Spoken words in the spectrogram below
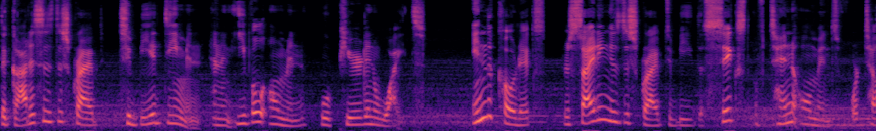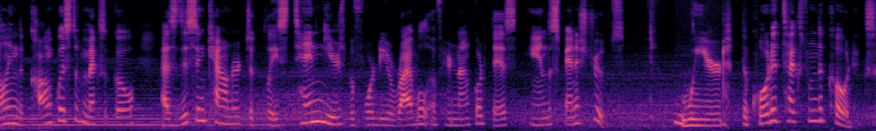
The goddess is described to be a demon and an evil omen who appeared in white. In the Codex, her sighting is described to be the sixth of ten omens foretelling the conquest of Mexico, as this encounter took place 10 years before the arrival of Hernan Cortes and the Spanish troops. Weird. The quoted text from the Codex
